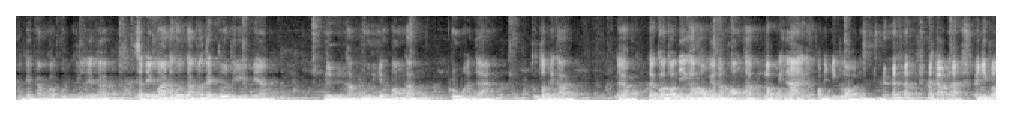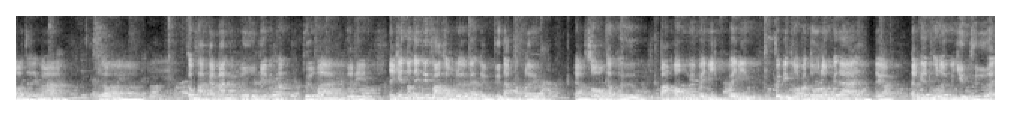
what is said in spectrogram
โอเคครับขอบคุณคุณเล็กครับ แสดงว่าทุกคนครับตั้งแต่เกิดเหตุเนี่ยหนึ่งครับผู้ที่เกี่ยวข้องครับ ครูอาจารย์ถูกต้องไหมครับนะครับแล้วก็ตอนนี้ก็ห้องเป็นห้องครับล็อกไม่ได้ครับเพราะไม่มีกรอนนะครับนะไม่มีกรอนแสดงว่าก็ฝากการบ้านดูโอเคไหมครับเผื่อว่าเกิดเหตุอย่างเช่นตอนนี้ที่ฝากสองเรื่องนะหนึ่งคือตัดกับเลย นะครับสองครับคือบางห้องเนี่ยไม่มีไม่มีไม่มีกรอประตูล็อกไม่ได้นะครับนักเรียนก็เลยไปยืนถือไว้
